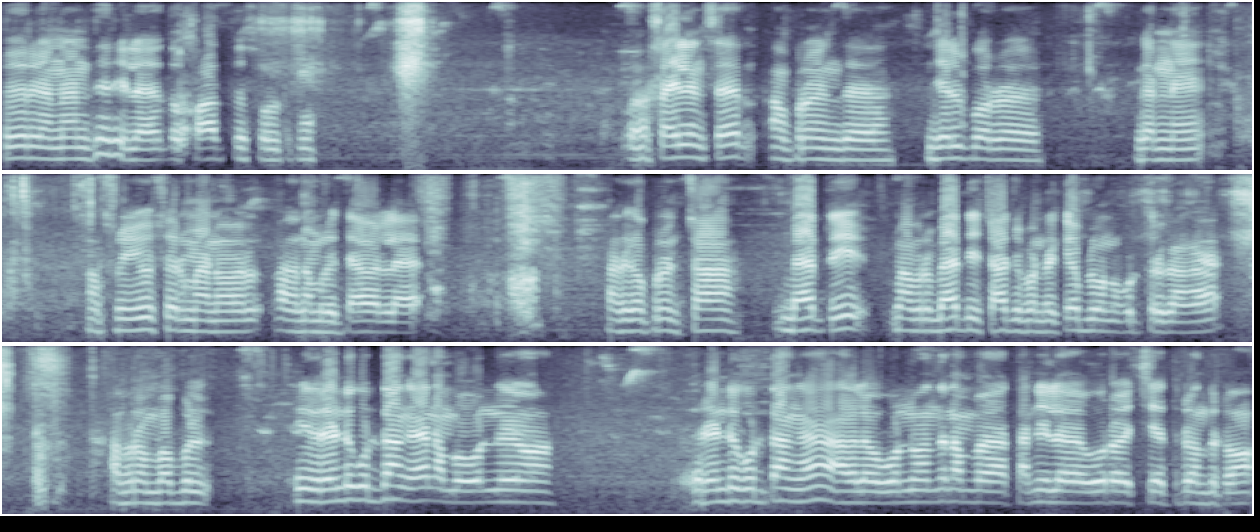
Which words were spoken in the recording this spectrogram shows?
பேர் என்னன்னு தெரியல. இதோ பார்த்து சொல்லிட்டுருக்கோம் சைலன்சர் அப்புறம் இந்த ஜெல் போடுற கன்னு அப்புறம் யூசர் மேனுவல் அது நம்மளுக்கு தேவையில்லை. அதுக்கப்புறம் சா பேட்ரி அப்புறம் பேட்ரி சார்ஜ் பண்ணுற கேபிள் ஒன்று கொடுத்துருக்காங்க. அப்புறம் பபுள் இது ரெண்டு கொடுத்தாங்க. நம்ம ஒன்று ரெண்டு கொடுத்தாங்க. அதில் ஒன்று வந்து நம்ம தண்ணியில் ஊற வச்சு எடுத்துகிட்டு வந்துட்டோம்.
